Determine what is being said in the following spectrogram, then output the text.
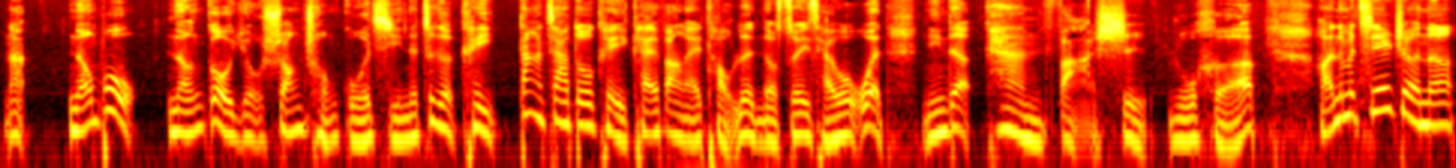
那能不能够有双重国籍呢？这个可以大家都可以开放来讨论的，所以才会问您的看法是如何。好，那么接着呢，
